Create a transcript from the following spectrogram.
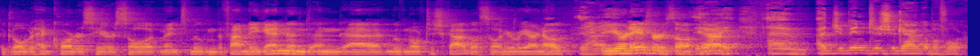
the global headquarters here so it meant moving the family again and and uh, moving over to Chicago so here we are now yeah, a year later so yeah, yeah. Um, had you been to Chicago before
